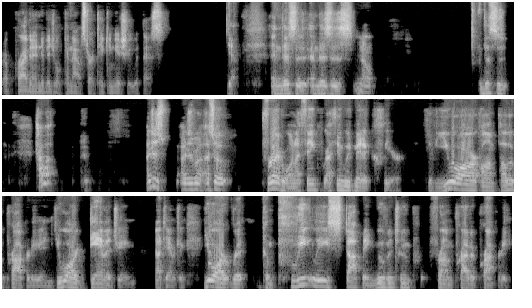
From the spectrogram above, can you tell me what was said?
a private individual can now start taking issue with this. Yeah. And this is and this is you know this is how about I just I just want so for everyone, I think I think we've made it clear. If you are on public property and you are damaging, not damaging, you are re- completely stopping movement to and from private property.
